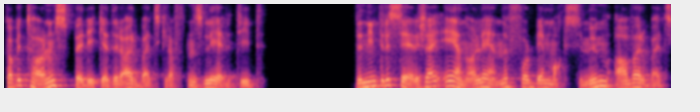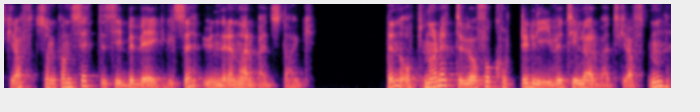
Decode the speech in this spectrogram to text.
Kapitalen spør ikke etter arbeidskraftens levetid. Den interesserer seg ene og alene for det maksimum av arbeidskraft som kan settes i bevegelse under en arbeidsdag. Den oppnår dette ved å forkorte livet til arbeidskraften,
